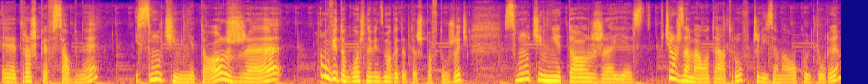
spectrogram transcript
e, troszkę wsobny i smuci mnie to, że mówię to głośno, więc mogę to też powtórzyć. Smuci mnie to, że jest wciąż za mało teatrów, czyli za mało kultury.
